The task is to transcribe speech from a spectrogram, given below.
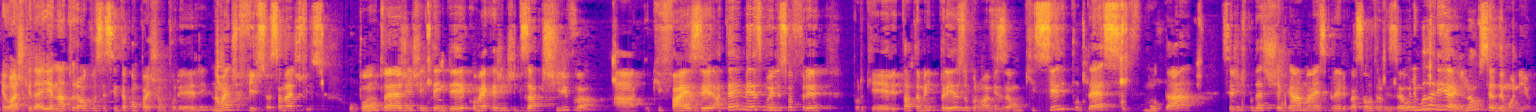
eu acho que daí é natural que você sinta compaixão por ele. Não é difícil, essa não é difícil. O ponto é a gente entender como é que a gente desativa a, o que faz ele, até mesmo ele sofrer, porque ele está também preso por uma visão que se ele pudesse mudar, se a gente pudesse chegar mais para ele com essa outra visão, ele mudaria, ele não ser demoníaco.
